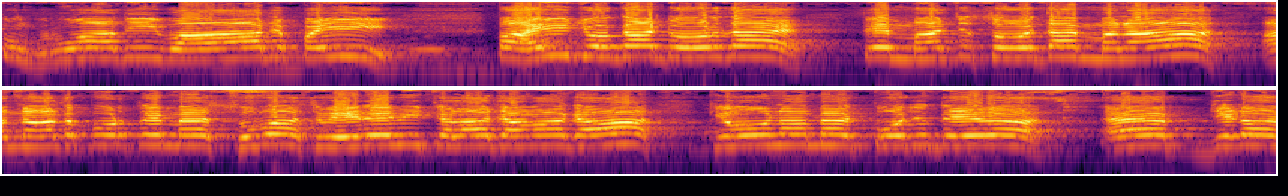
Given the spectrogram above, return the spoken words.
ਘੁੰਗਰੂਆਂ ਦੀ ਆਵਾਜ਼ ਪਈ। ਭਾਈ ਜੋਗਾ ਡੋਲਦਾ ਹੈ। ਤੇ ਚ ਸੋਚਦਾ ਮਨਾ ਆਨੰਦਪੁਰ ਤੇ ਮੈਂ ਸਵੇਰ ਸਵੇਰੇ ਵੀ ਚਲਾ ਜਾਵਾਂਗਾ। ਕਿਉਂ ਨਾ ਮੈਂ ਕੁਝ ਦੇਰ ਇਹ ਜਿਹੜਾ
